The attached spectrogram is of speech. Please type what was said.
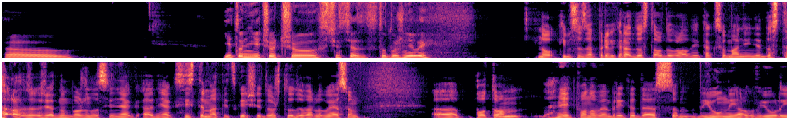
E, je to niečo, čo, s čím ste stotožnili? No, kým som sa prvýkrát dostal do vlády, tak som ani nedostal žiadnu možnosť si nejak, nejak systematickejšie doštudovať, lebo ja som potom, hneď po novembri, teda som v júni alebo v júli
